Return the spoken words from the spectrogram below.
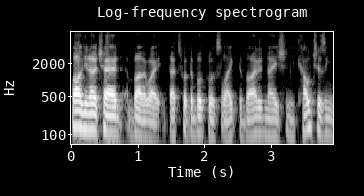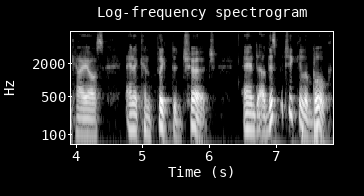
Well, you know, Chad, by the way, that's what the book looks like Divided Nation, Cultures in Chaos, and a Conflicted Church. And uh, this particular book,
